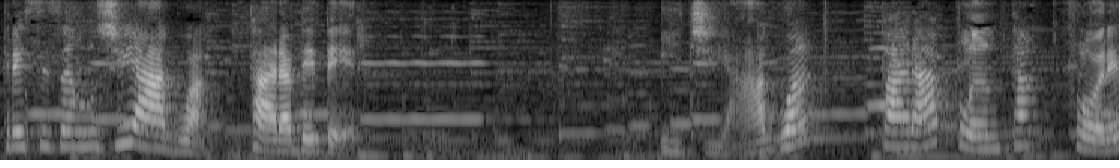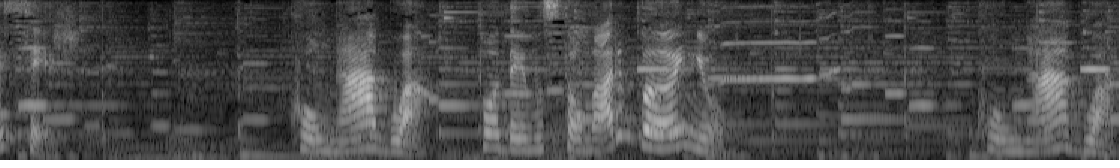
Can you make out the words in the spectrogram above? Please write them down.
Precisamos de água para beber e de água para a planta florescer. Com água podemos tomar banho. Com água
